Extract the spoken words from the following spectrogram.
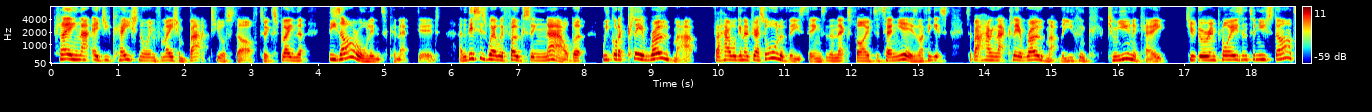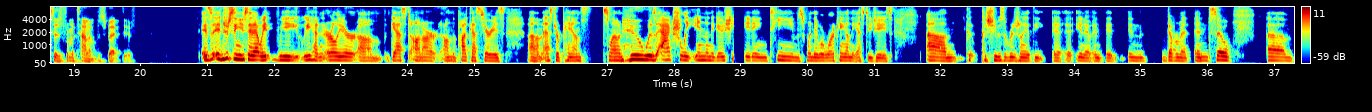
playing that educational information back to your staff to explain that these are all interconnected. And this is where we're focusing now. But we've got a clear roadmap for how we're going to address all of these things in the next five to 10 years. And I think it's it's about having that clear roadmap that you can c- communicate to your employees and to new starters from a talent perspective. It's interesting you say that. We we we had an earlier um, guest on our on the podcast series, um, Esther Pan Sloan, who was actually in the negotiating teams when they were working on the SDGs, because um, she was originally at the uh, uh, you know in, in, in government, and so um,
